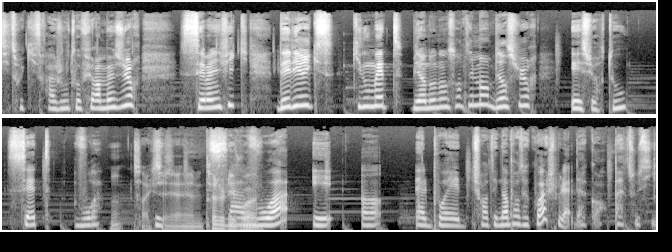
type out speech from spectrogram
petits trucs qui se rajoutent au fur et à mesure, c'est magnifique. Des lyrics qui nous mettent bien dans nos sentiments, bien sûr, et surtout, cette voix. Hum, C'est vrai que c'est une très jolie Sa voix. voix est un. Elle pourrait chanter n'importe quoi, je suis là, d'accord, pas de souci,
